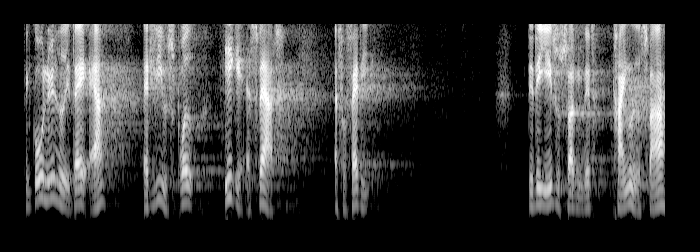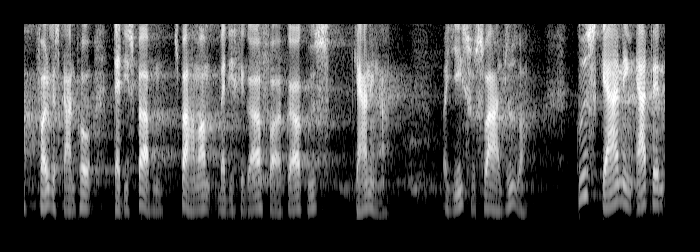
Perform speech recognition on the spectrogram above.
Den gode nyhed i dag er, at livets brød ikke er svært at få fat i. Det er det, Jesus sådan lidt krænkede svarer folkeskaren på, da de spørger, dem, spørger ham om, hvad de skal gøre for at gøre Guds gerninger. Og Jesus svar lyder, Guds gerning er den,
